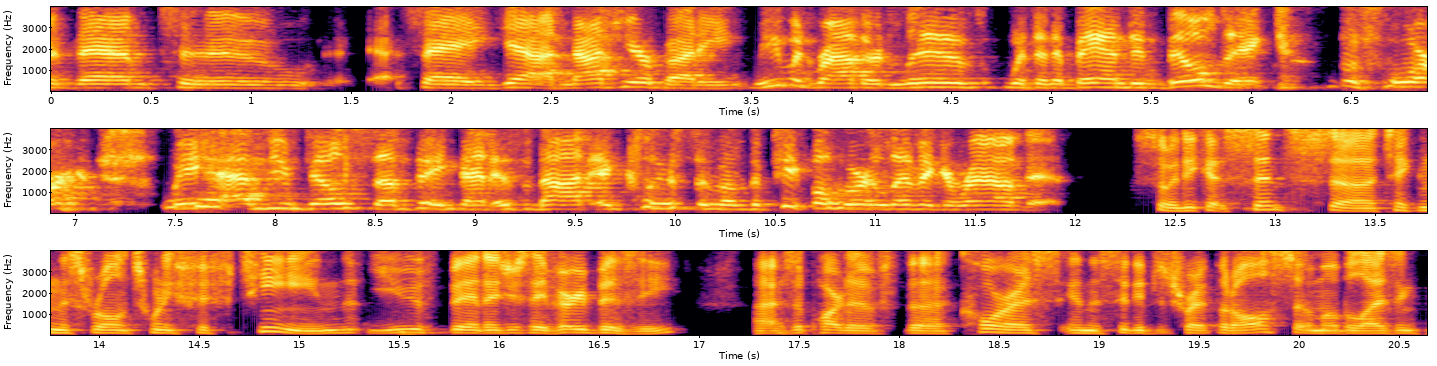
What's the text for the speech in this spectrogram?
for them to say, Yeah, not here, buddy. We would rather live with an abandoned building before we have you build something that is not inclusive of the people who are living around it. So, Anika, since uh, taking this role in 2015, you've been, as you say, very busy uh, as a part of the chorus in the city of Detroit, but also mobilizing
